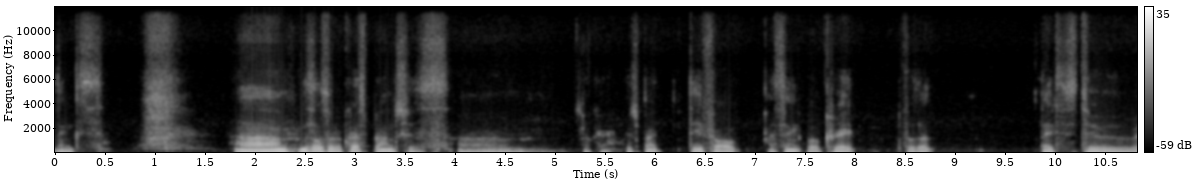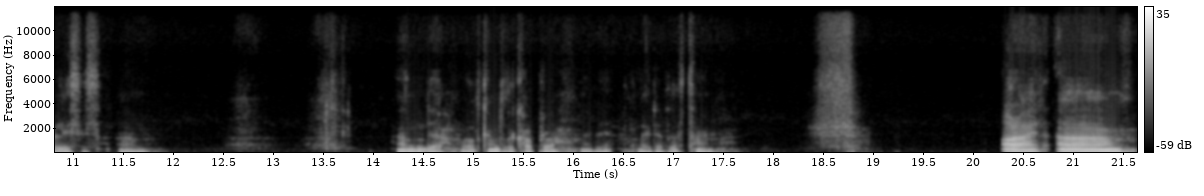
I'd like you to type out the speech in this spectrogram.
links. Um, there's also request branches, um, okay, which by default I think will create for the latest two releases. Um, and yeah, we'll come to the Copr maybe later this time. All right. Um,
